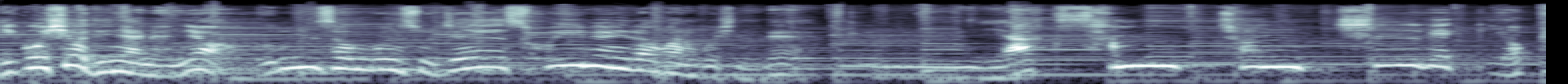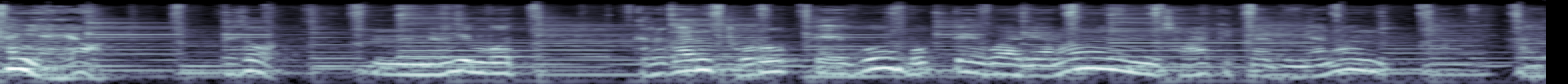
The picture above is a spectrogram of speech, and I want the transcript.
이곳이 어디냐면요. 음성군 소재 소이면이라고 하는 곳인데 음, 약 3,700여 평이에요. 그래서 음, 여기 뭐 들어간 도로 빼고 못 빼고 하면은 정확히 따지면은 한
